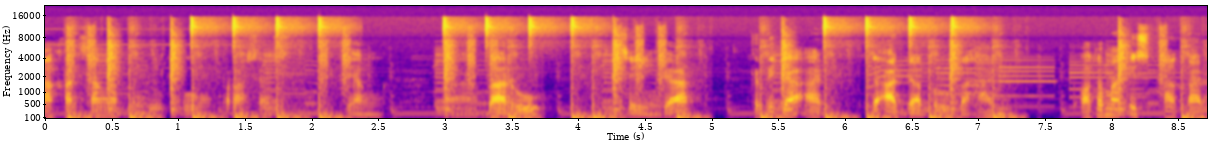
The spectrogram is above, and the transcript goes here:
akan sangat mendukung proses yang uh, baru sehingga ketika ada, ada perubahan otomatis akan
